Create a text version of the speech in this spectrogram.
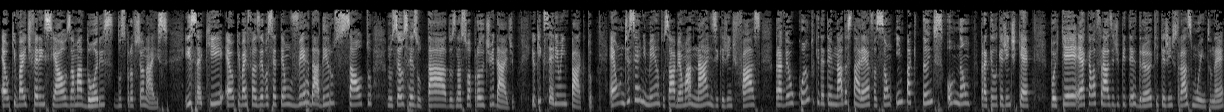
é o que vai diferenciar os amadores dos profissionais. Isso aqui é o que vai fazer você ter um verdadeiro salto nos seus resultados, na sua produtividade. E o que, que seria o impacto? É um discernimento, sabe? É uma análise que a gente faz para ver o quanto que determinadas tarefas são impactantes ou não para aquilo que a gente quer. Porque é aquela frase de Peter Drucker que a gente traz muito, né?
